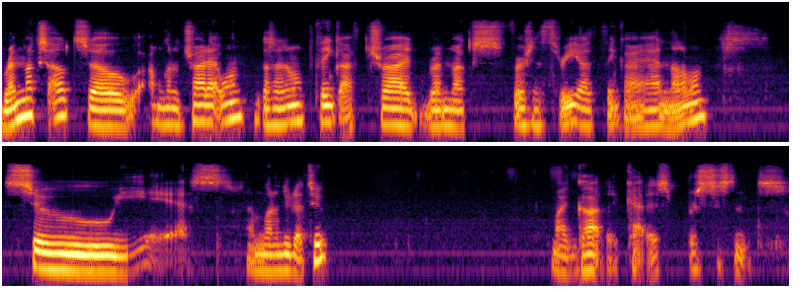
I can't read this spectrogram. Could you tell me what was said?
Remmux out, so I'm gonna try that one because I don't think I've tried Remmux version 3. I think I had another one. So, yes, I'm gonna do that too. My god, the cat is persistent.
